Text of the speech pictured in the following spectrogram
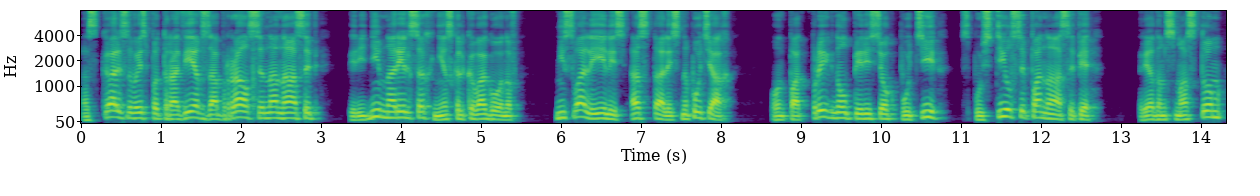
Оскальзываясь по траве, взобрался на насыпь. Перед ним на рельсах несколько вагонов. Не свалились, остались на путях. Он подпрыгнул, пересек пути, спустился по насыпи. Рядом с мостом,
